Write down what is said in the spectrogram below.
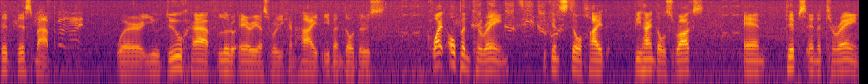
did this map where you do have little areas where you can hide even though there's quite open terrain you can still hide behind those rocks and dips in the terrain.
